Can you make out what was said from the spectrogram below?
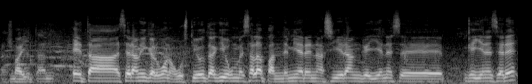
kasu Bai. honetan. Eta zera Mikel, bueno, guztiok dakigun bezala pandemiaren hasieran gehienez, e, gehienez ere,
